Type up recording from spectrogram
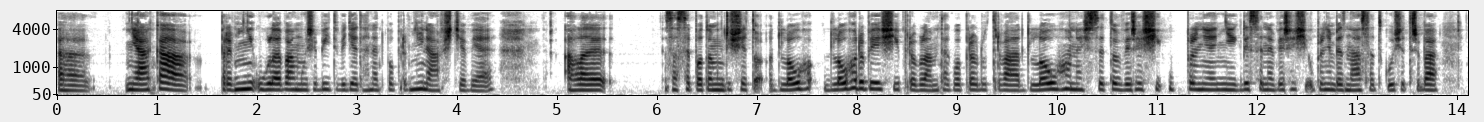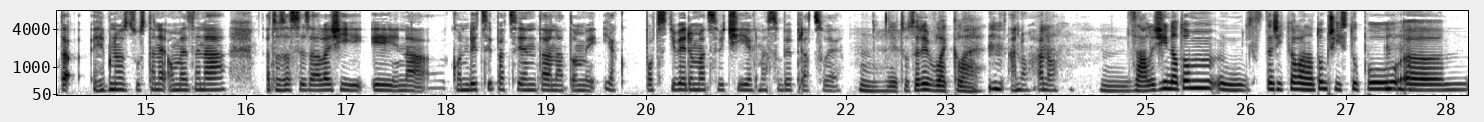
E, nějaká první úleva může být vidět hned po první návštěvě, ale Zase potom, když je to dlouho, dlouhodobější problém, tak opravdu trvá dlouho, než se to vyřeší úplně, někdy se nevyřeší úplně bez následků, že třeba ta hybnost zůstane omezená a to zase záleží i na kondici pacienta, na tom, jak poctivě doma cvičí, jak na sobě pracuje. Hmm, je to tedy vleklé. Ano, ano. Hmm, záleží na tom, jste říkala, na tom přístupu mm-hmm.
